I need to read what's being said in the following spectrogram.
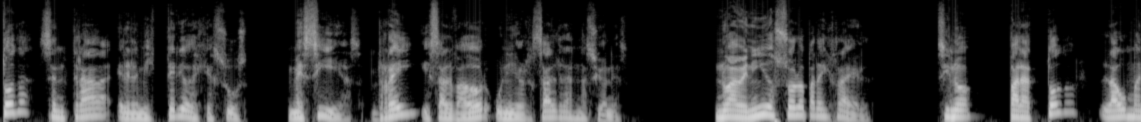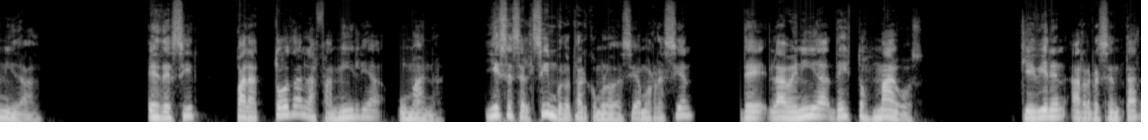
toda centrada en el misterio de Jesús, Mesías, Rey y Salvador universal de las naciones. No ha venido solo para Israel, sino para toda la humanidad, es decir, para toda la familia humana. Y ese es el símbolo, tal como lo decíamos recién, de la venida de estos magos que vienen a representar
